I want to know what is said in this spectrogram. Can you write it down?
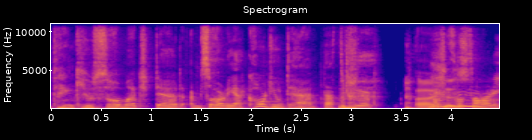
thank you so much, Dad. I'm sorry, I called you Dad. That's weird. Uh, he so sorry.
